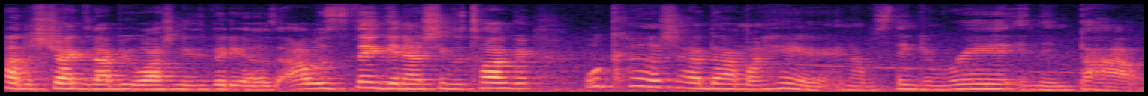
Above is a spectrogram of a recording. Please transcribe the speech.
how distracted I'd be watching these videos. I was thinking as she was talking, what color should I dye my hair? And I was thinking red, and then bow,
